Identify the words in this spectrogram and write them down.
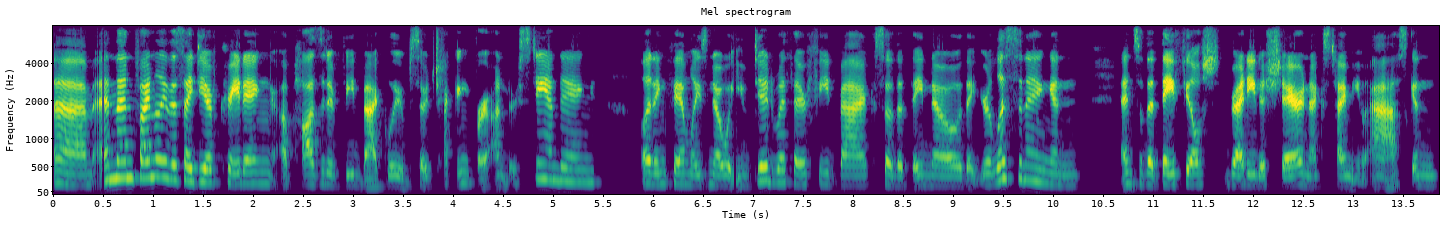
Um, and then finally, this idea of creating a positive feedback loop. So checking for understanding, letting families know what you did with their feedback so that they know that you're listening and and so that they feel sh- ready to share next time you ask. And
